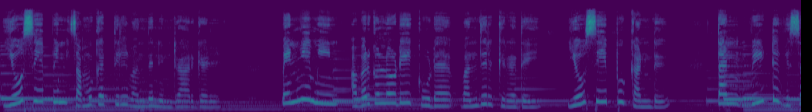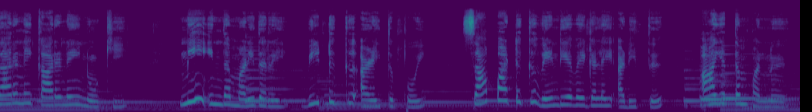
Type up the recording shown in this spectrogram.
யோசேப்பின் சமூகத்தில் வந்து நின்றார்கள். பெண்யமீன் அவர்களோடே கூட வந்திருக்கிறதை யோசேப்பு கண்டு தன் வீட்டு விசாரணைக்காரனை நோக்கி நீ இந்த மனிதரை வீட்டுக்கு அழைத்து போய் சாப்பாட்டுக்கு வேண்டியவைகளை அடித்து ஆயத்தம் பண்ணு.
